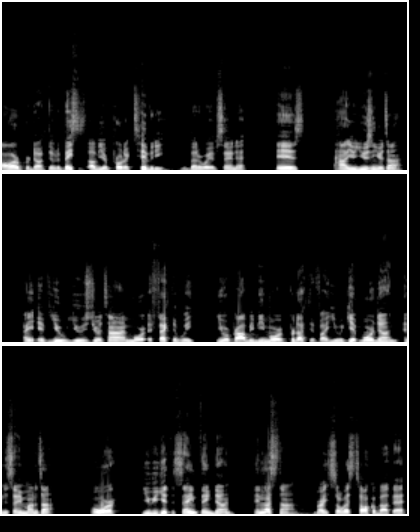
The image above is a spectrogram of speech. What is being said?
are productive, the basis of your productivity, the better way of saying that, is how you're using your time. Right? If you used your time more effectively, you would probably be more productive. Right? You would get more done in the same amount of time, or you could get the same thing done in less time. Right? So let's talk about that.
